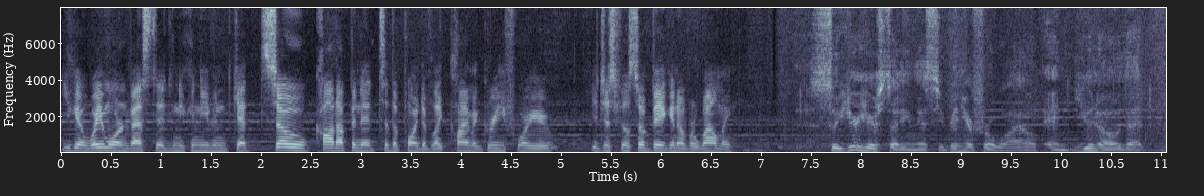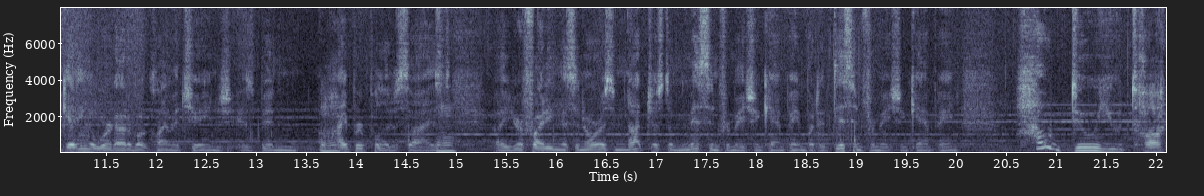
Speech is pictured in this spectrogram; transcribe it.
you get way more invested, and you can even get so caught up in it to the point of like climate grief, where you you just feel so big and overwhelming. So you're here studying this. You've been here for a while, and you know that getting the word out about climate change has been Mm-hmm. hyper politicized. Uh, you're fighting this enormous, not just a misinformation campaign, but a disinformation campaign. How do you talk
